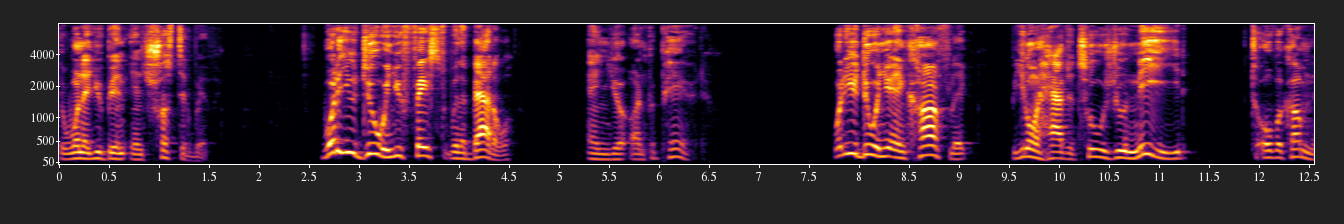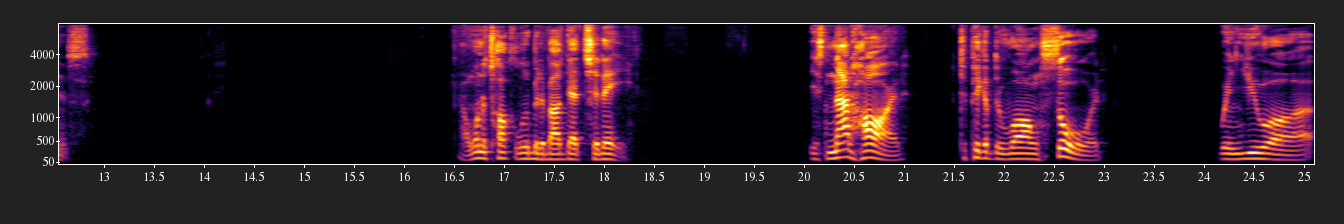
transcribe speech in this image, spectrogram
the one that you've been entrusted with. What do you do when you're faced with a battle and you're unprepared? What do you do when you're in conflict but you don't have the tools you need to overcome this? I want to talk a little bit about that today. It's not hard to pick up the wrong sword when you are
